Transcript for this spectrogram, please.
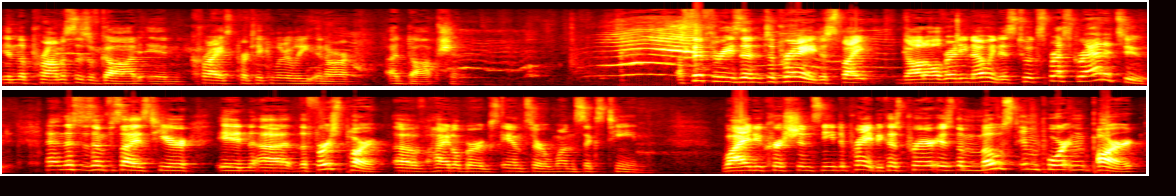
in the promises of God in Christ, particularly in our adoption. A fifth reason to pray, despite God already knowing, is to express gratitude. And this is emphasized here in uh, the first part of Heidelberg's answer 116. Why do Christians need to pray? Because prayer is the most important part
